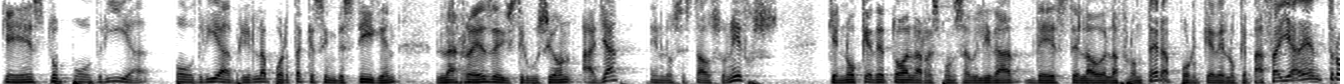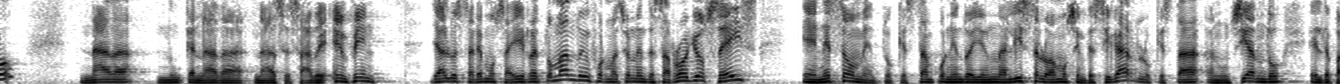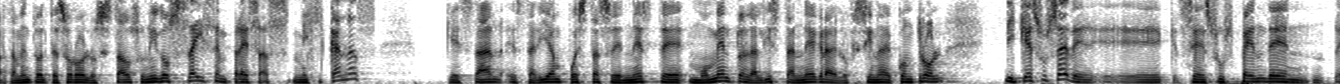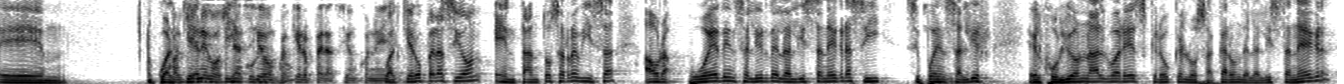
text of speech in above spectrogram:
que esto podría, podría abrir la puerta a que se investiguen las redes de distribución allá en los Estados Unidos que no quede toda la responsabilidad de este lado de la frontera, porque de lo que pasa allá adentro, nada, nunca nada, nada se sabe. En fin, ya lo estaremos ahí retomando. Información en desarrollo. Seis, en este momento que están poniendo ahí en una lista, lo vamos a investigar, lo que está anunciando el Departamento del Tesoro de los Estados Unidos. Seis empresas mexicanas que están, estarían puestas en este momento en la lista negra de la Oficina de Control ¿Y qué sucede? Eh, se suspenden eh, cualquier, negociación, cualquier operación con ellos. Cualquier operación, en tanto se revisa. Ahora, ¿pueden salir de la lista negra? Sí, sí pueden salir. El Julián Álvarez creo que lo sacaron de la lista negra.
